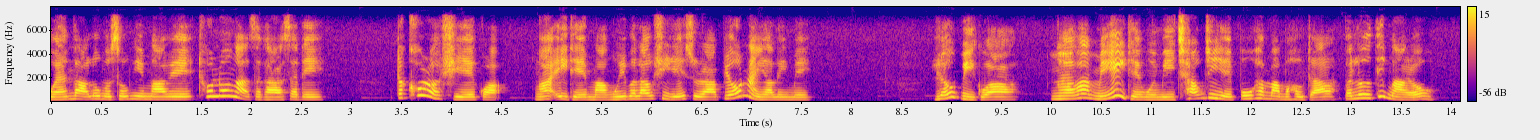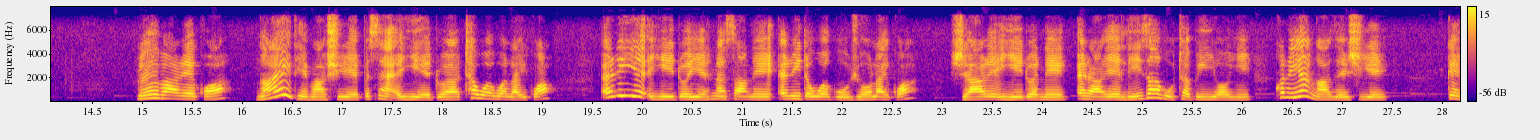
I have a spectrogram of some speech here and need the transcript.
ဝမ်းသာလို့မဆုံးခင်မှာပဲထွန်းထွန်းကစကားဆက်တယ်တခုတော့ရှိရဲ့ကွာငါအိတ်ထဲမှာငွေဘယ်လောက်ရှိတယ်ဆိုတာပြောနိုင်ရလိမ့်မယ်လောက်ပြီကွာငါကမင်းအိတ်ထဲဝင်ပြီးချောင်းကြည့်တဲ့ပိုးဟတ်မှမဟုတ်တာဘလို့သိမှာတော့လွဲပါတယ်ကွာငါအိတ်ထဲမှာရှိတဲ့ပတ်စံအရေးအတွက်ထက်ဝက်ဝက်လိုက်ကွာ အဲ့ဒီရဲ့အရေးအတွက်ရဲ့နှက်စားနဲ့အဲ့ဒီတဝက်ကိုရောလိုက်ကွာရတဲ့အရေးအတွက်နဲ့အဲ့ဒါရဲ့လေးစားကိုထပ်ပြီးရောရင်950ရှိရဲ့ကဲ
